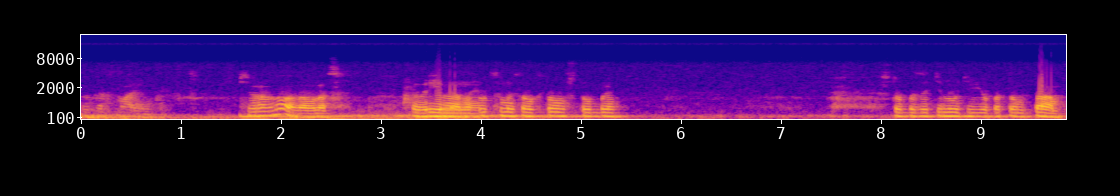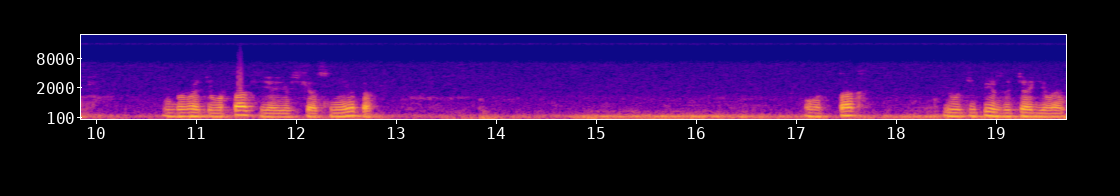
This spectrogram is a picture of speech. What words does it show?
Только с маленькой. Все равно она у нас временная. но тут смысл в том, чтобы чтобы затянуть ее потом там. Ну, давайте вот так, я ее сейчас не это. Вот так. И вот теперь затягиваем.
